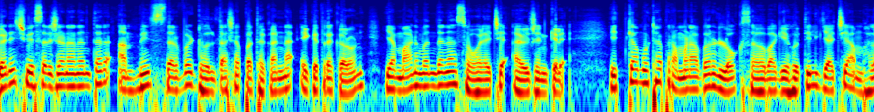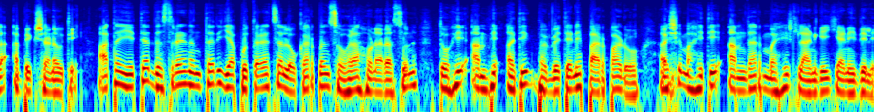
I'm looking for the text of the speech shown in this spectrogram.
गणेश विसर्जनानंतर त्यानंतर आम्ही सर्व ढोलताशा पथकांना एकत्र करून या मानवंदना सोहळ्याचे आयोजन केले. इतक्या मोठ्या प्रमाणावर लोक सहभागी होतील याची आम्हाला अपेक्षा नव्हती. आता येत्या दसऱ्यानंतर या पुतळ्याचा लोकार्पण सोहळा होणार असून तोही आम्ही अधिक भव्यतेने पार पाडू अशी माहिती आमदार महेश लांडगे यांनी दिली.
